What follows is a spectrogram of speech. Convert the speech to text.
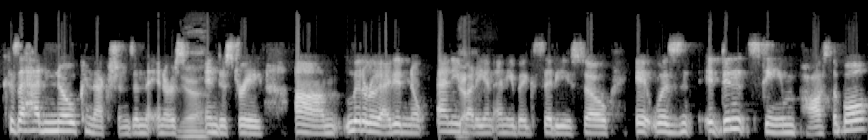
because I had no connections in the inner yeah. industry. Um, literally, I didn't know anybody yeah. in any big city. So it was, it didn't seem possible.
